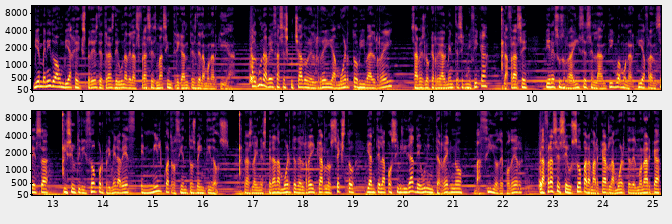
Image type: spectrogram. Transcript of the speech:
Bienvenido a un viaje express detrás de una de las frases más intrigantes de la monarquía. ¿Alguna vez has escuchado el rey ha muerto, viva el rey? ¿Sabes lo que realmente significa? La frase tiene sus raíces en la antigua monarquía francesa y se utilizó por primera vez en 1422. Tras la inesperada muerte del rey Carlos VI y ante la posibilidad de un interregno vacío de poder, la frase se usó para marcar la muerte del monarca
